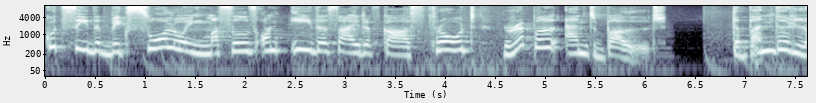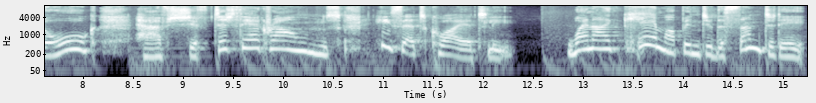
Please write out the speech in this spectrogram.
could see the big swallowing muscles on either side of Kaa's throat ripple and bulge. The Bandar Log have shifted their grounds, He said quietly. When I came up into the sun today,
